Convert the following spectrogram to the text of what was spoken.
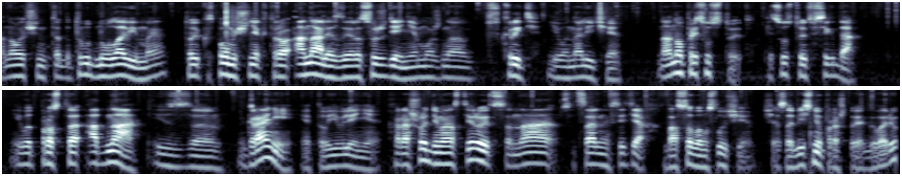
оно очень трудно уловимое. Только с помощью некоторого анализа и рассуждения можно вскрыть его наличие. Но оно присутствует, присутствует всегда. И вот просто одна из э, граней этого явления хорошо демонстрируется на социальных сетях в особом случае. Сейчас объясню, про что я говорю.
